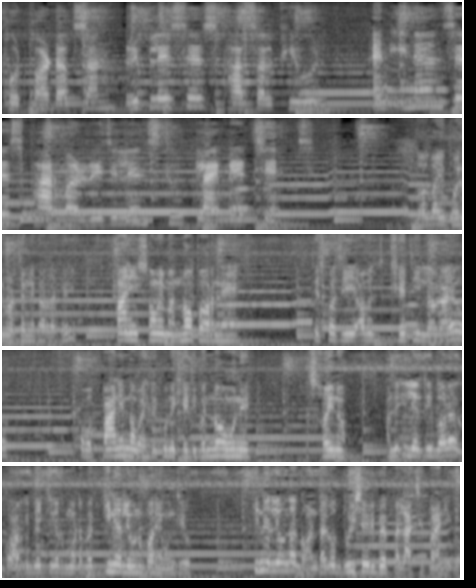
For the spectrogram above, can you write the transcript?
food production, replaces fossil fuel, and enhances farmer resilience to climate change. जलवायु परिवर्तनले गर्दाखेरि पानी समयमा नपर्ने त्यसपछि अब खेती लगायो अब पानी नभएपछि कुनै खेती पनि नहुने छैन। हामीले इलेक्ट्रिकबाट घरको व्यक्तिगत मोटरबाट किनेर ल्याउनु पर्ने हुन्थ्यो। किनेर ल्याउँदा घन्टाको दुई सय रुपियाँ लाग्छ पानीको।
